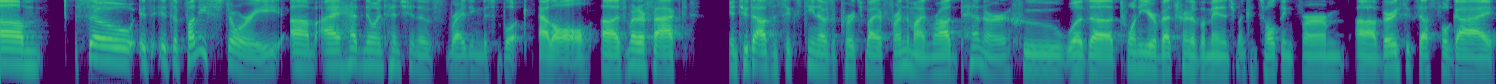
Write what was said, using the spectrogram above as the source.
um so it's, it's a funny story um i had no intention of writing this book at all uh, as a matter of fact in 2016, I was approached by a friend of mine, Rod Penner, who was a 20 year veteran of a management consulting firm, uh, very successful guy.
